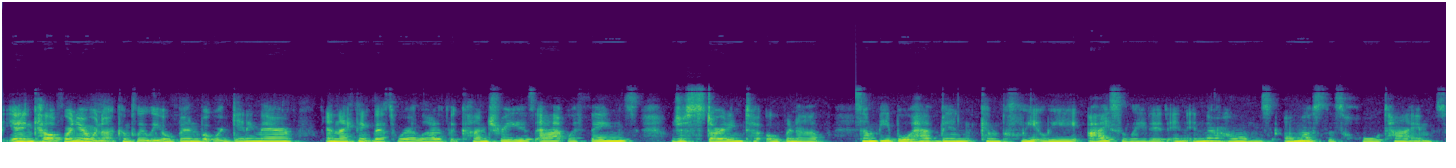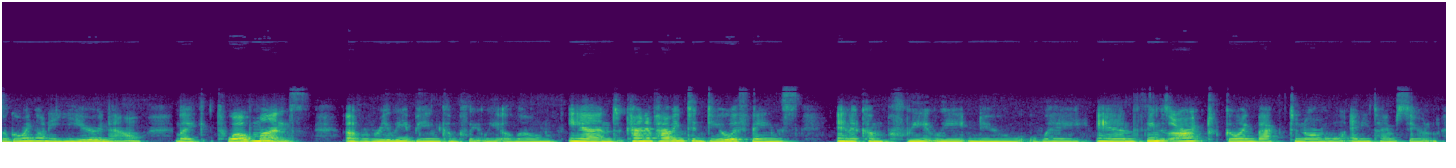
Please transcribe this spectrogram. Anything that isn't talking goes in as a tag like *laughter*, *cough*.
in California, we're not completely open, but we're getting there. And I think that's where a lot of the country is at with things, just starting to open up some people have been completely isolated and in their homes almost this whole time. So, going on a year now, like 12 months of really being completely alone and kind of having to deal with things in a completely new way. And things aren't going back to normal anytime soon,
